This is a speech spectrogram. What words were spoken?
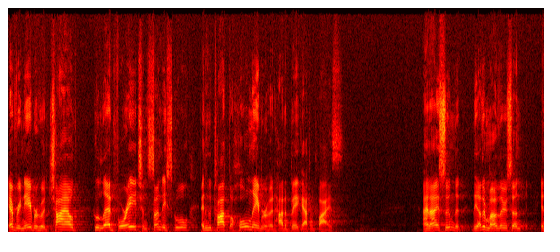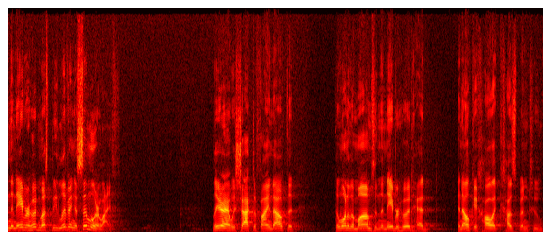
every neighborhood child, who led 4 H and Sunday school, and who taught the whole neighborhood how to bake apple pies. And I assumed that the other mothers in the neighborhood must be living a similar life. Later, I was shocked to find out that, that one of the moms in the neighborhood had an alcoholic husband who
